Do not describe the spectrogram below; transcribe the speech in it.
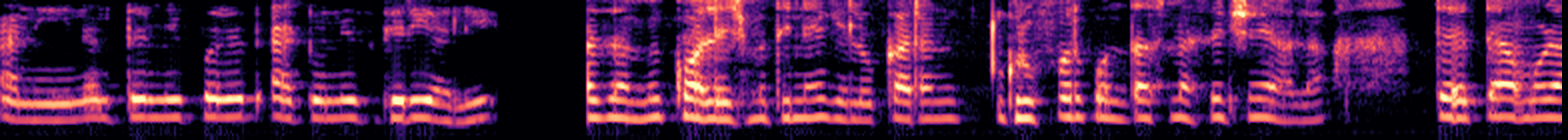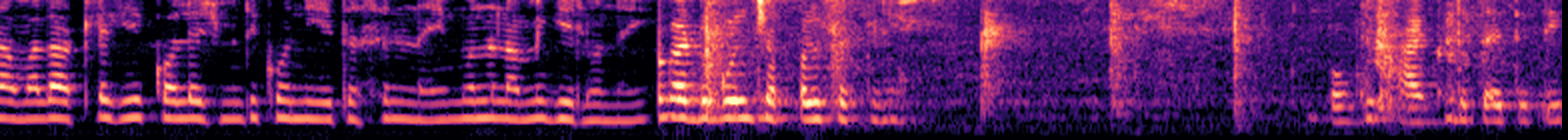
आणि नंतर मी परत ॲटोनेच घरी आली. आज आम्ही कॉलेजमध्ये नाही गेलो कारण ग्रुपवर कोणताच मेसेज नाही आला. तर त्यामुळे आम्हाला वाटलं की कॉलेजमध्ये कोणी येत असेल नाही म्हणून आम्ही गेलो नाही. बघा डुबून चप्पल फेकली. बघू काय करता येते ती.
